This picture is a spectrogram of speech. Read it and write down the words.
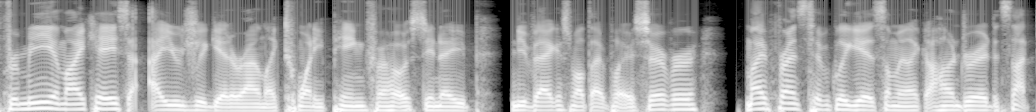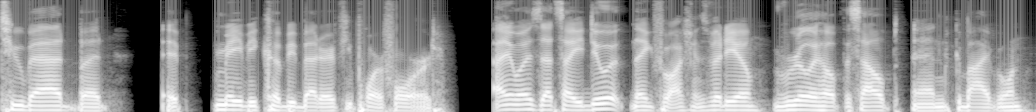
For me in my case, I usually get around like 20 ping for hosting a New Vegas multiplayer server. My friends typically get something like 100. It's not too bad, but it maybe could be better if you port forward. Anyways, that's how you do it. Thanks for watching this video. Really hope this helped, and goodbye, everyone.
